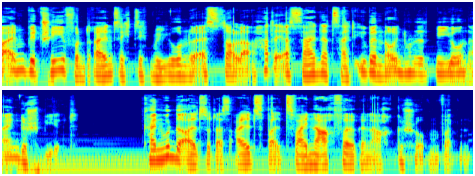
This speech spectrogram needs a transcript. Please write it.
Bei einem Budget von 63 Millionen US-Dollar hatte er seinerzeit über 900 Millionen eingespielt. Kein Wunder also, dass alsbald zwei Nachfolger nachgeschoben wurden,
